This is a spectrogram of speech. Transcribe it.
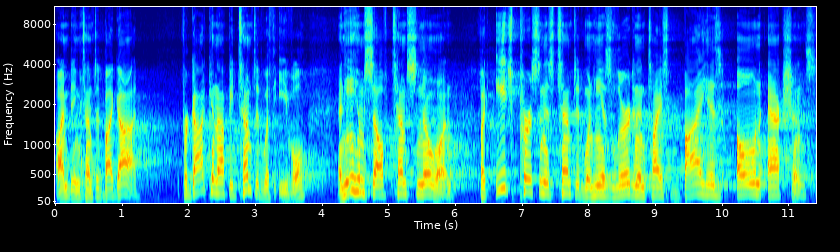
I'm being tempted by God. For God cannot be tempted with evil, and he himself tempts no one. But each person is tempted when he is lured and enticed by his own actions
